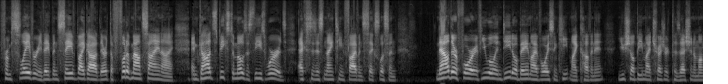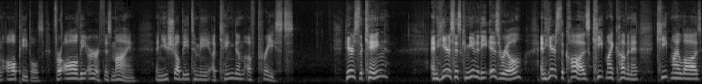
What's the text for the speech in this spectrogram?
from slavery. They've been saved by God. They're at the foot of Mount Sinai. And God speaks to Moses these words Exodus 19, 5 and 6. Listen. Now, therefore, if you will indeed obey my voice and keep my covenant, you shall be my treasured possession among all peoples, for all the earth is mine, and you shall be to me a kingdom of priests. Here's the king, and here's his community, Israel, And here's the cause keep my covenant, keep my laws.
